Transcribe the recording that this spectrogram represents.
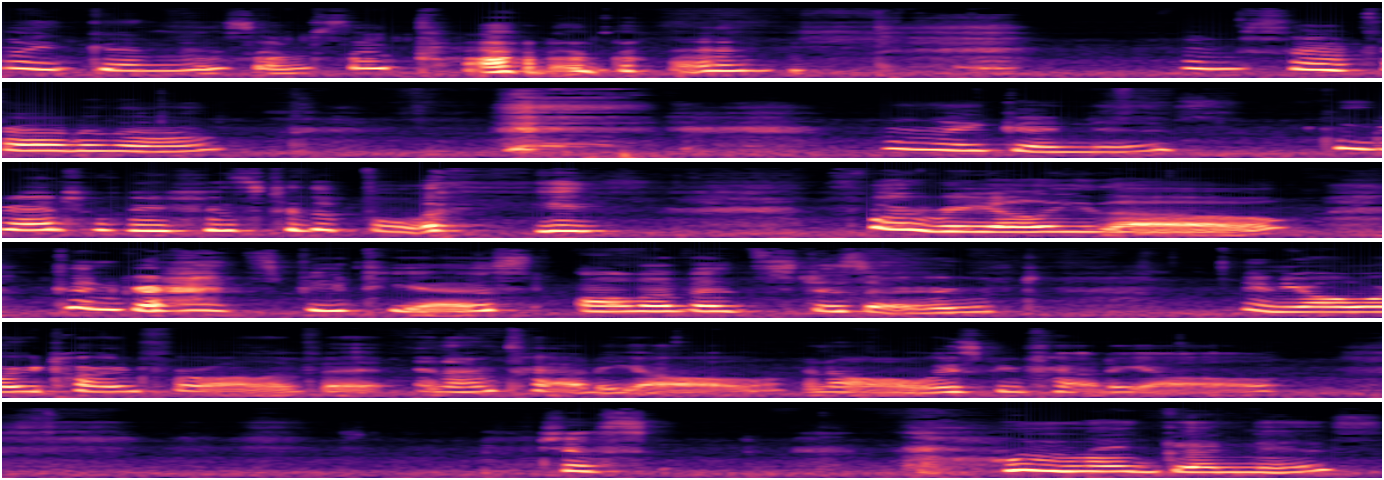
my goodness, I'm so proud of them. I'm so proud of them. oh my goodness. Congratulations to the boys. For really though. Congrats BTS. All of it's deserved. And y'all worked hard for all of it. And I'm proud of y'all. And I'll always be proud of y'all just, oh my goodness.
